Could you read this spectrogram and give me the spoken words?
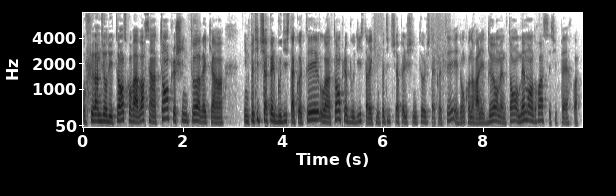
au fur et à mesure du temps, ce qu'on va avoir, c'est un temple shinto avec une petite chapelle bouddhiste à côté ou un temple bouddhiste avec une petite chapelle shinto juste à côté. Et donc, on aura les deux en même temps, au même endroit, c'est super, quoi.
